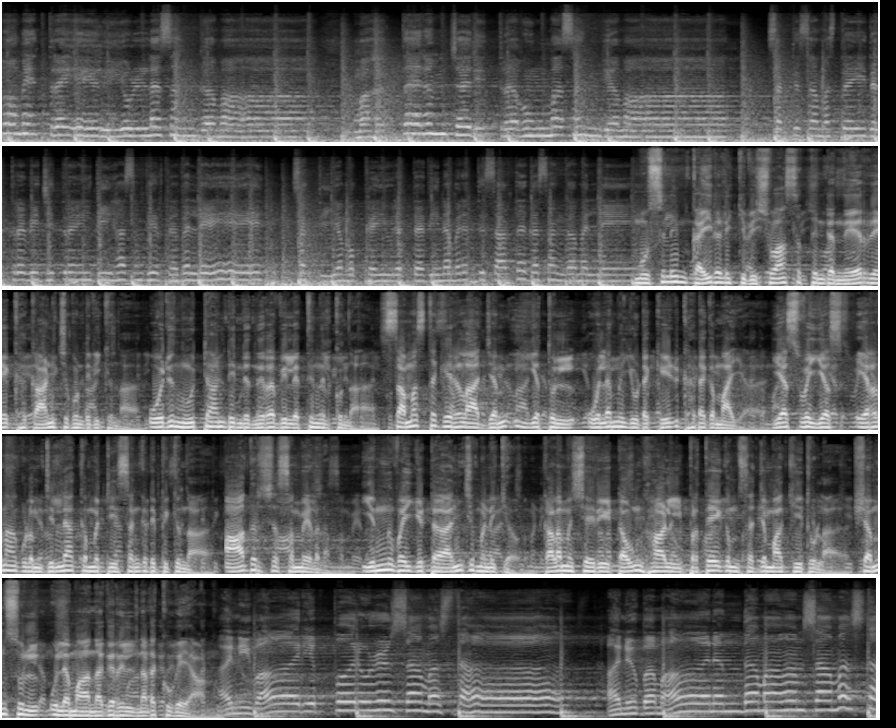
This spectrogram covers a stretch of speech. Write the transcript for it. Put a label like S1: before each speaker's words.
S1: മഹത്വമെത്രയേറിയുള്ള സംഗമാ? മഹത്തരം ചരിത്രവും അസംഖ്യമാ? സത്യസമസ്ത ഇതെത്ര വിചിത്ര ഇതിഹാസം തീർത്തതല്ലേ സത്യമൊക്കെ ഉരത്ത ദിനമരത്ത് സാർത്ഥക സംഘമല്ലേ
S2: മുസ്ലിം കൈരളിക്ക് വിശ്വാസത്തിന്റെ നേർരേഖ കാണിച്ചുകൊണ്ടിരിക്കുന്ന ഒരു നൂറ്റാണ്ടിന്റെ നിറവിൽ എത്തി നിൽക്കുന്ന സമസ്ത കേരള ജംഇയ്യത്തുൽ ഉലമയുടെ കീഴ്ഘടകമായ എസ് വൈ എസ് എറണാകുളം ജില്ലാ കമ്മിറ്റി സംഘടിപ്പിക്കുന്ന ആദർശ സമ്മേളനം ഇന്ന് വൈകിട്ട് അഞ്ചു മണിക്ക് കളമശ്ശേരി ടൗൺ ഹാളിൽ പ്രത്യേകം സജ്ജമാക്കിയിട്ടുള്ള ഷംസുൽ ഉലമ നഗറിൽ നടക്കുകയാണ്.
S1: അനിവാര്യ പൊരുൾ സമസ്ത. അനുപമാനന്ദമാം സമസ്ത.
